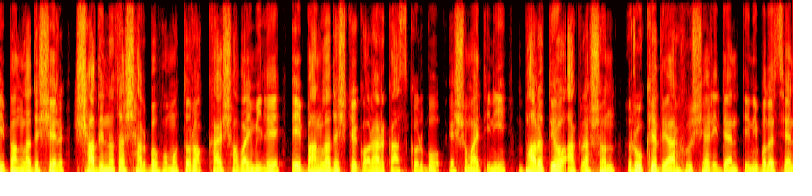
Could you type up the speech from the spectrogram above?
এই বাংলাদেশের স্বাধীনতা সার্বভৌমত্ব রক্ষায় সবাই মিলে এই বাংলাদেশকে গড়ার কাজ করব। এ সময় তিনি ভারতীয় আগ্রাসন রুখে দেওয়ার হুঁশিয়ারি দেন। তিনি বলেছেন,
